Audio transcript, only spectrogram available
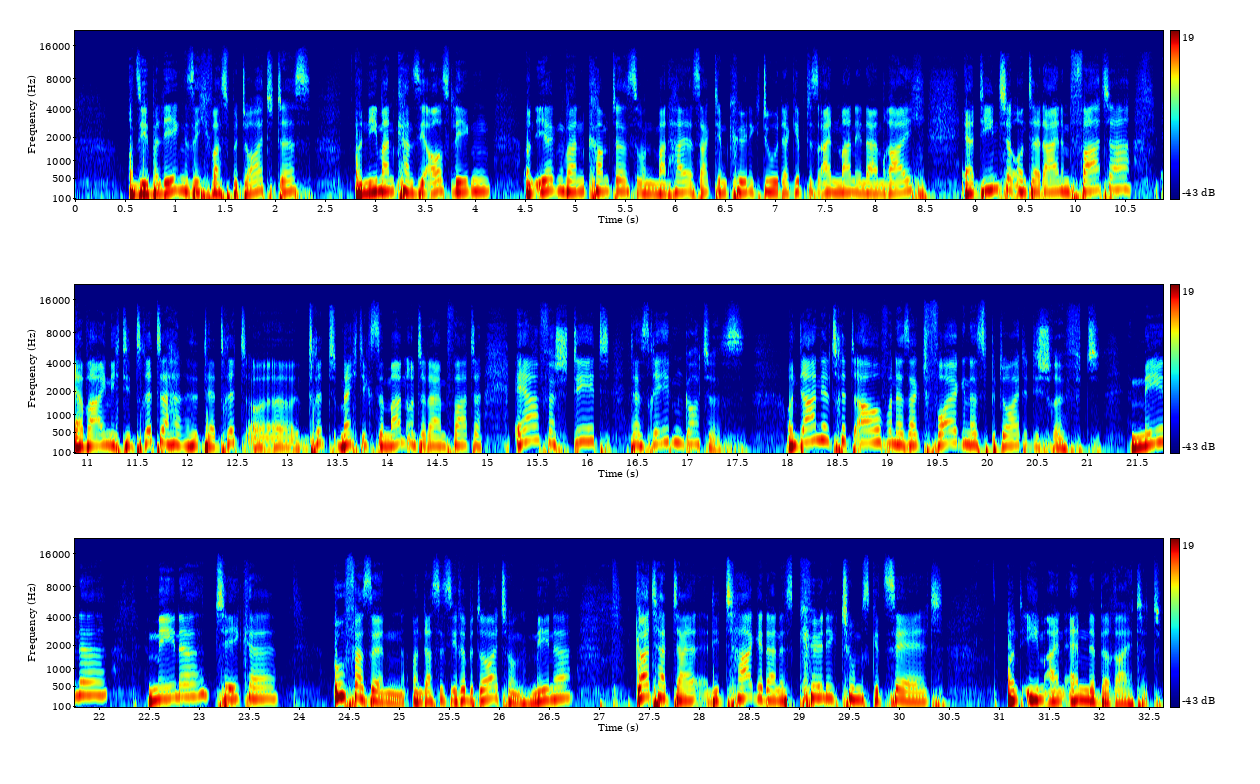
und sie überlegen sich, was bedeutet das? Und niemand kann sie auslegen. Und irgendwann kommt es und man sagt dem König, du, da gibt es einen Mann in deinem Reich. Er diente unter deinem Vater. Er war eigentlich die dritte, der dritt, äh, drittmächtigste Mann unter deinem Vater. Er versteht das Reden Gottes. Und Daniel tritt auf und er sagt, folgendes bedeutet die Schrift. Mene, Mene, Theke, Ufersinn. Und das ist ihre Bedeutung. Mene, Gott hat die Tage deines Königtums gezählt und ihm ein Ende bereitet.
